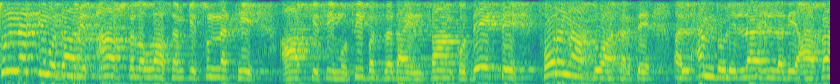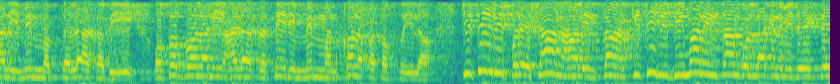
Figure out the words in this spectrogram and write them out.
سنت کے مطابق آپ صلی اللہ علیہ وسلم کی سنت تھی۔ آپ کسی مصیبت زدہ انسان کو دیکھتے، فوراً آپ دعا کرتے الحمد للہ اللہ آفانی ممت کبھی وفضلنی علی کثیر ممن خلق تفضیلا۔ کسی بھی پریشان حال انسان، کسی بھی بیمار انسان کو اللہ کے نبی دیکھتے،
